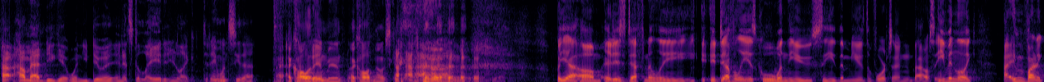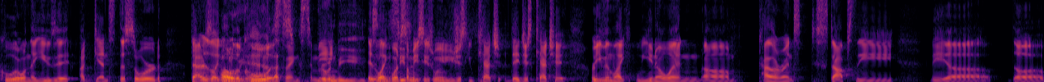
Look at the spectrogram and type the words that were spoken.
How, how mad do you get when you do it and it's delayed and you're like, did anyone see that? I, I call it in, man. I call it. No, I was kidding. But yeah, um, it is definitely it definitely is cool when you see them use the force in battles. Even like I even find it cooler when they use it against the sword. That is like one Oh, of the yeah, coolest that's things to me. proven to be It's like the when somebody sees one, you just you catch it. They just catch it, or even like you know when um, Kylo Ren stops the the uh, the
